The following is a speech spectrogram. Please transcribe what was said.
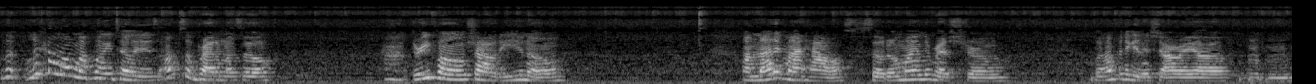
look, look how long my ponytail is. I'm so proud of myself. Three phones, shouty, you know. I'm not at my house, so don't mind the restroom. But I'm gonna get in the shower, y'all. Mm-mm.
